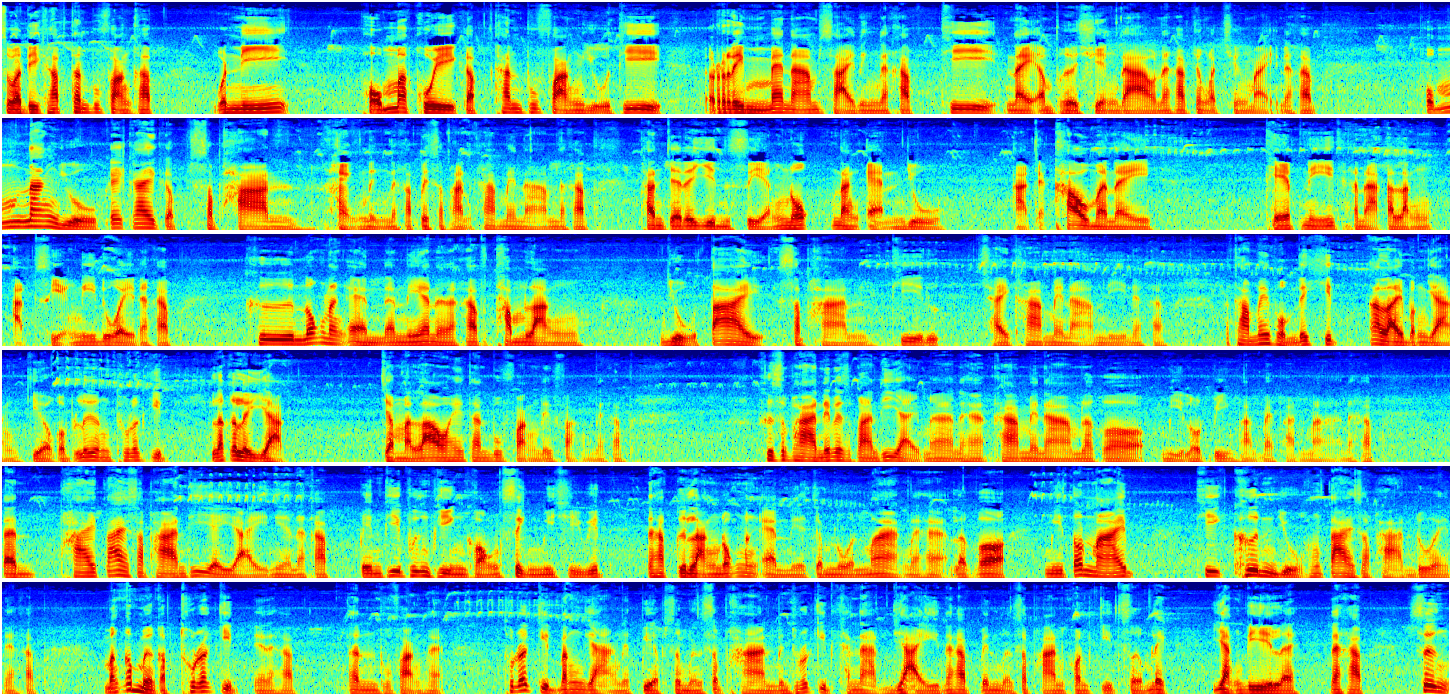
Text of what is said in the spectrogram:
สวัสดีครับท่านผู้ฟังครับ วันนี้ผมมาคุยกับท่านผู้ฟังอยู่ที่ริมแม่น้ำสายหนึ่งนะครับ ที่ในอำเภอเชียงดาวนะครับ จังหวัดเชียงใหม่นะครับ ผมนั่งอยู่ใกล้ ๆ กับสะพานแห่งหนึ่งนะครับ เป็นสะพานข้ามแม่น้ำนะครับ ท่านจะได้ยินเสียงนกนางแอ่นอยู่ อาจจะเข้ามาในเทปนี้ขณะกำลังอัดเสียงนี้ด้วยนะครับ คือนกนางแอ่นอันนี้นะครับทำรังอยู่ใต้สะพานที่ ใช้ข้ามแม่น้ำนี้นะครับก็ทำให้ผมได้คิดอะไรบางอย่างเกี่ยวกับเรื่องธุรกิจ แล้วก็เลยอยากจะมาเล่าให้ท่านผู้ฟังได้ฟังนะครับ คือสะพานนี้เป็นสะพานที่ใหญ่มากนะฮะข้ามแม่น้ำแล้วก็มีรถวิ่งผ่านไปผ่านมานะครับ แต่ภายใต้สะพานที่ใหญ่ ๆ เนี่ยนะครับ เป็นที่พึ่งพิงของสิ่งมีชีวิตนะครับ คือรังนกนางแอ่นเนี่ยจำนวนมากนะฮะแล้วก็มีต้นไม้ที่ขึ้นอยู่ข้างใต้สะพานด้วยนะครับ มันก็เหมือนกับธุรกิจเนี่ยนะครับ ท่านผู้ฟังฮะ ธุรกิจบางอย่างเนี่ยเปรียบเสมือนสะพานเป็นธุรกิจขนาดใหญ่นะครับ เป็นเหมือนสะพานคอนกรีตเสริมเหล็กอย่างดีเลยนะครับ ซึ่ง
